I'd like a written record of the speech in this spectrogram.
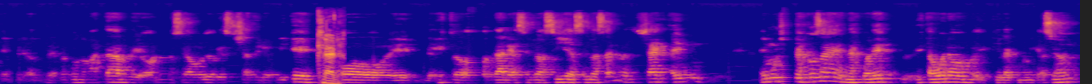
te, respondo más tarde o no sé, boludo, que eso ya te lo expliqué. O eh, esto, dale, hacerlo así, hacerlo así. Ya hay, hay muchas cosas en las cuales está bueno que la comunicación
